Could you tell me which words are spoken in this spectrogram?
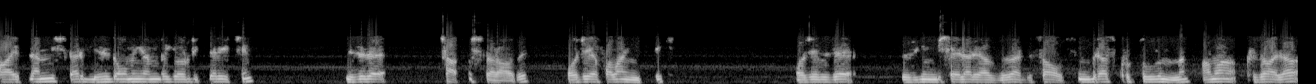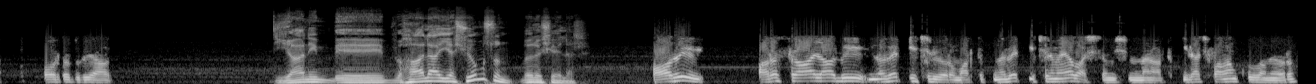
sahiplenmişler. Bizi de onun yanında gördükleri için bizi de çarpmışlar abi. Hocaya falan gittik. Hoca bize düzgün bir şeyler yazdı verdi sağ olsun. Biraz kurtuldum ben ama kız hala orada duruyor abi. Yani e, hala yaşıyor musun böyle şeyler? Abi ara sıra hala bir nöbet geçiriyorum artık. Nöbet geçirmeye başlamışım ben artık. İlaç falan kullanıyorum.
